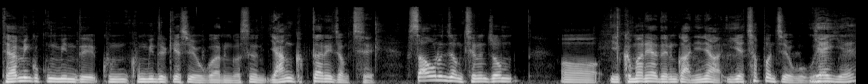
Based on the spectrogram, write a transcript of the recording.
대한민국 국민들 국민들께서 요구하는 것은 양극단의 정치, 싸우는 정치는 좀 어, 이 그만해야 되는 거 아니냐. 이게 첫 번째 요구고요. 예, 예.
